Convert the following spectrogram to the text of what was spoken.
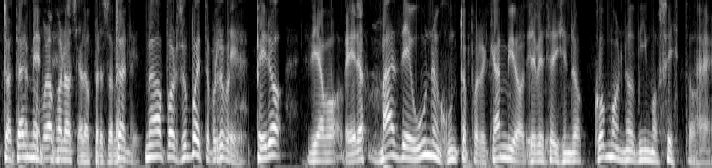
Totalmente. ¿Cómo no conoce a los personajes? No, por supuesto, por supuesto. Pero, digamos, Pero- más de uno en Juntos por el Cambio Sí, debe sí. estar diciendo, ¿cómo no vimos esto? Ah.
